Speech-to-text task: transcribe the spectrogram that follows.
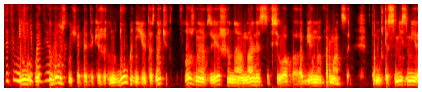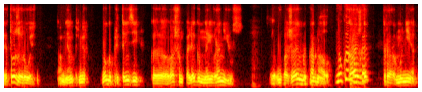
С этим ничего ну, не поделаешь. В любом случае, опять-таки же, ну, думание – это значит сложный, взвешенный анализ всего объема информации. Потому что СМИ, СМИ тоже рознь. Там, у меня, например, много претензий к вашим коллегам на Евроньюз. Уважаемый канал. Ну-ка, Каждое ну утро мне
